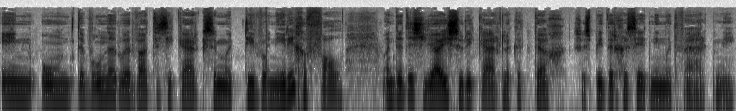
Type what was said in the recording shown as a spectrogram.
en om te wonder oor wat is die kerk se motief in hierdie geval want dit is juis hoe die kerklike tug soos Pieter gesê het nie moet werk nie.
